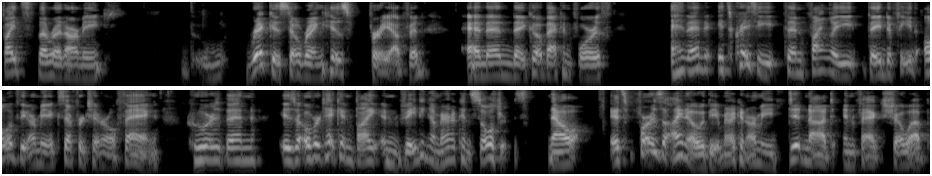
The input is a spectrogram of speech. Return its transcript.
fights the Red Army. Rick is still wearing his furry outfit, and then they go back and forth. And then it's crazy. Then finally, they defeat all of the army except for General Fang, who are then is overtaken by invading American soldiers. Now, as far as I know, the American army did not, in fact, show up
